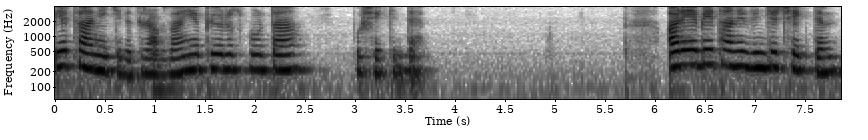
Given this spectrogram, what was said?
Bir tane ikili trabzan yapıyoruz burada. Bu şekilde. Araya bir tane zincir çektim.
